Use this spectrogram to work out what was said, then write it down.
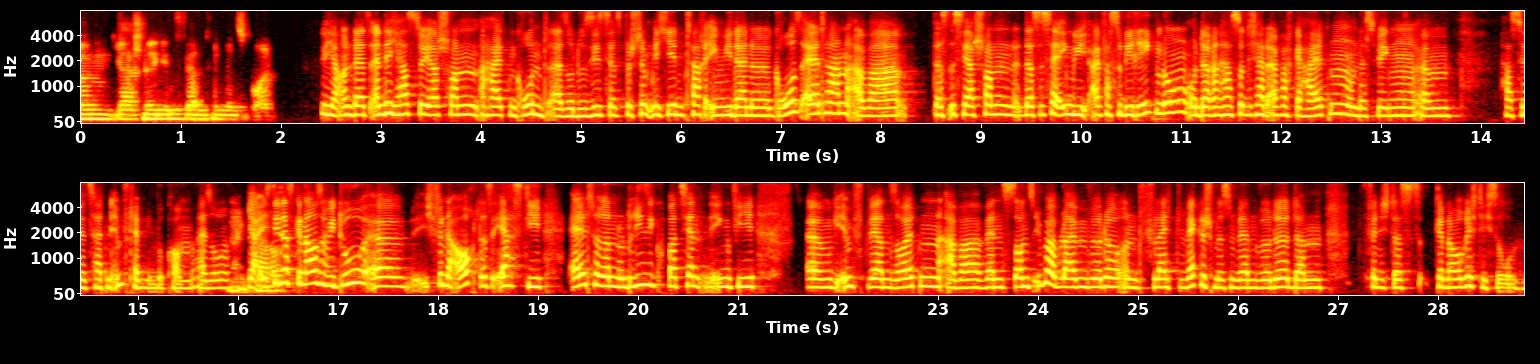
ähm, ja schnell geimpft werden können, wenn sie wollen. Ja, und letztendlich hast du ja schon halt einen Grund. Also du siehst jetzt bestimmt nicht jeden Tag irgendwie deine Großeltern, aber das ist ja schon, das ist ja irgendwie einfach so die Regelung und daran hast du dich halt einfach gehalten und deswegen ähm, hast du jetzt halt einen Impftermin bekommen. Also Nein, ja, ich sehe das genauso wie du. Äh, ich finde auch, dass erst die älteren und Risikopatienten irgendwie ähm, geimpft werden sollten. Aber wenn es sonst überbleiben würde und vielleicht weggeschmissen werden würde, dann finde ich das genau richtig so.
